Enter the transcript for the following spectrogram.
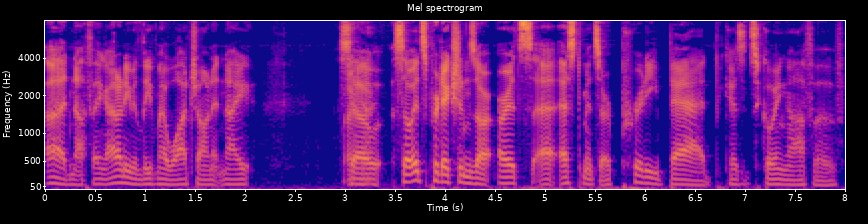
Uh, nothing. I don't even leave my watch on at night. So Okay. so its predictions are or its uh, estimates are pretty bad because it's going off of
